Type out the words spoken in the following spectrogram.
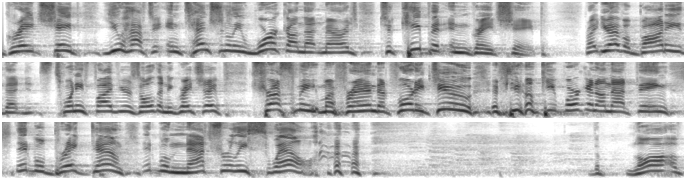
great shape, you have to intentionally work on that marriage to keep it in great shape. Right? You have a body that's 25 years old and in great shape. Trust me, my friend, at 42, if you don't keep working on that thing, it will break down. It will naturally swell. law of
